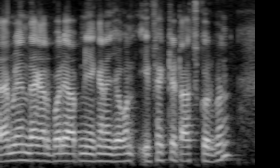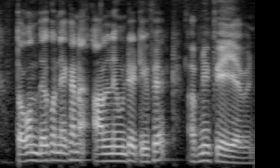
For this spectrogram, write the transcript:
টাইম লাইন দেখার পরে আপনি এখানে যখন ইফেক্টে টাচ করবেন, তখন দেখুন এখানে আনলিমিটেড ইফেক্ট আপনি পেয়ে যাবেন।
